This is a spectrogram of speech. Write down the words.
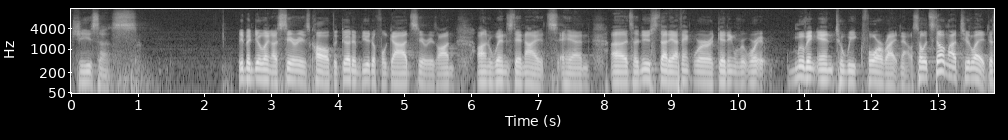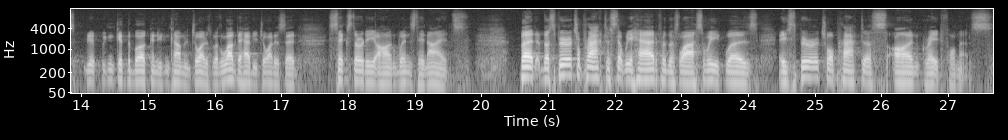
Jesus. We've been doing a series called the Good and Beautiful God series on, on Wednesday nights, and uh, it's a new study. I think we're getting we're moving into week four right now. So it's still not too late. Just we can get the book and you can come and join us. We'd love to have you join us at 6:30 on Wednesday nights. But the spiritual practice that we had for this last week was a spiritual practice on gratefulness.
